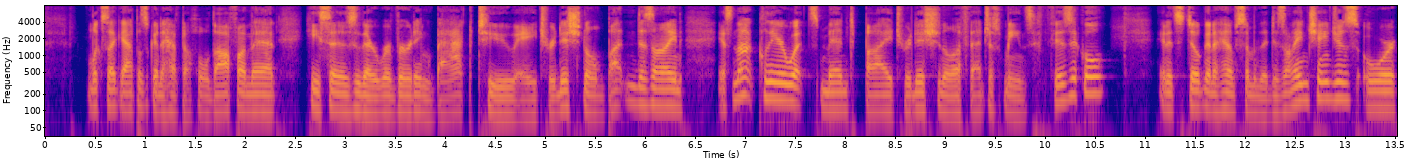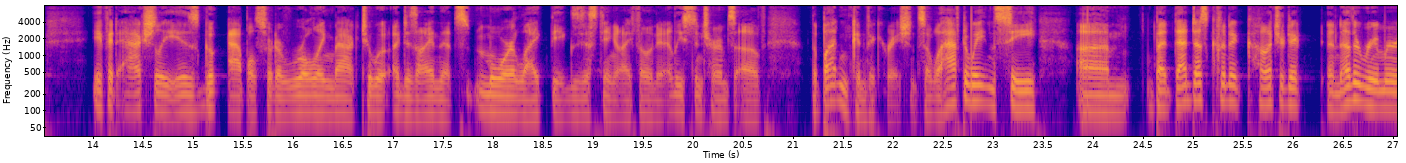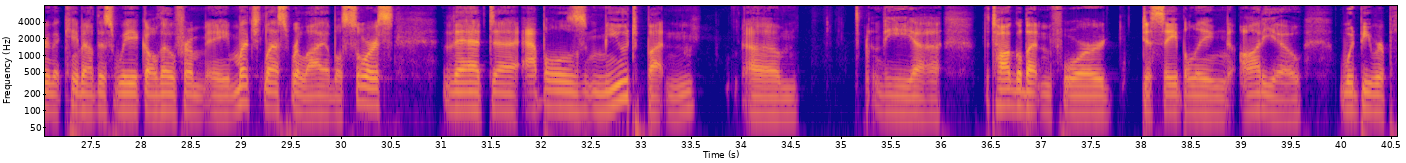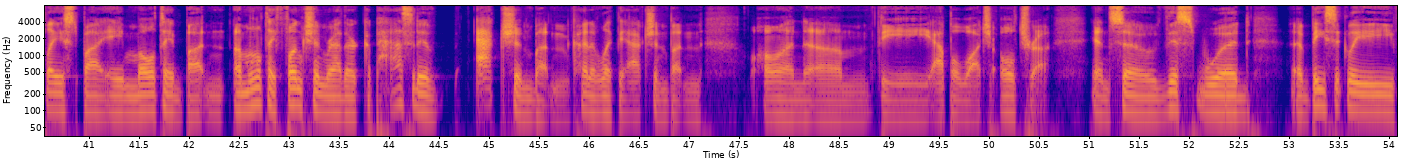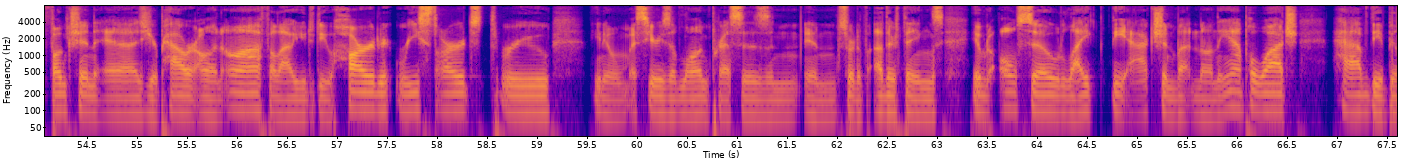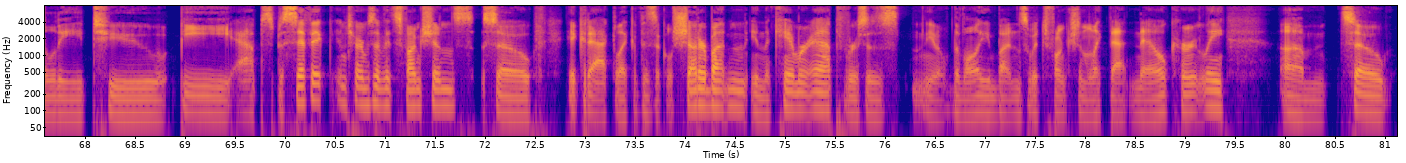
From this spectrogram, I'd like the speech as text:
Looks like Apple's going to have to hold off on that. He says they're reverting back to a traditional button design. It's not clear what's meant by traditional, if that just means physical and it's still going to have some of the design changes, or if it actually is Apple sort of rolling back to a design that's more like the existing iPhone, at least in terms of the button configuration. So we'll have to wait and see. Um, but that does kind of contradict another rumor that came out this week, although from a much less reliable source, that uh, Apple's mute button, um, the uh, the toggle button for disabling audio, would be replaced by a multi button, a multi-function rather capacitive action button, kind of like the action button on um, the Apple Watch Ultra. And so this would uh, basically function as your power on off, allow you to do hard restarts through you know a series of long presses and and sort of other things. It would also like the action button on the Apple Watch have the ability to be app specific in terms of its functions. So it could act like a physical shutter button in the camera app versus, you know, the volume buttons, which function like that now currently. Um, so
